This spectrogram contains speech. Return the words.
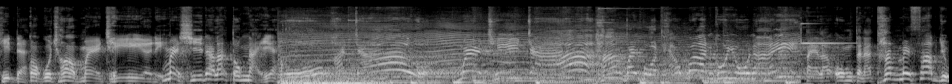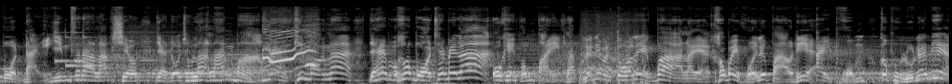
คริดอะก็กูชอบแม่ชีอะดิแม่ชีน่ารักตรงไหนอะโอ้พร องค์แต่ละท่านไม่ทราบอยู่โบสถ์ไหน ยิ้มซะน่ารักเชียวอย่าโดนชำระล้างบาปแม่ที่มองหน้าอย่าให้ผมเข้าโบสถ์ใช่ไหมล่ะโอเคผมไปครับ แล้วนี่มันตัวเลขบ้าอะไรอะเข้าไปหวยหรือเปล่าเนี่ยไอ้ผมก็เพิ่งรู้นะเนี่ย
